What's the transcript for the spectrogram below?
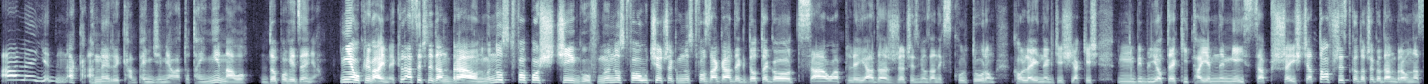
ale jednak Ameryka będzie miała tutaj niemało do powiedzenia. Nie ukrywajmy, klasyczny Dan Brown, mnóstwo pościgów, mnóstwo ucieczek, mnóstwo zagadek, do tego cała plejada rzeczy związanych z kulturą, kolejne gdzieś jakieś mm, biblioteki, tajemne miejsca, przejścia, to wszystko, do czego Dan Brown nas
